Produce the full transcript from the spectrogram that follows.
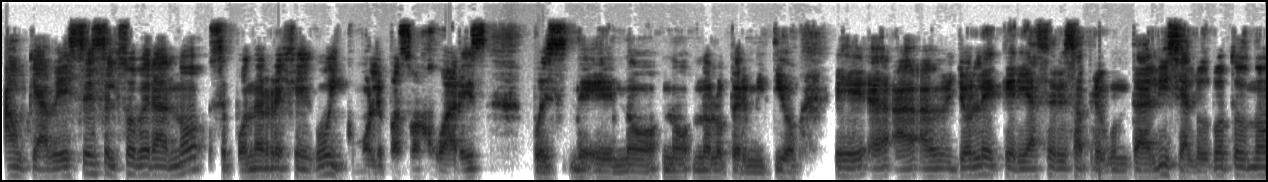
aunque a veces el soberano se pone rejego y como le pasó a Juárez, pues no, no, no lo permitió. Eh, yo le quería hacer esa pregunta a Alicia, los votos no,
